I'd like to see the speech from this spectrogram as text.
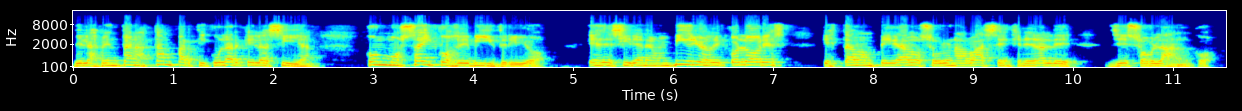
de las ventanas tan particular que él hacía, con mosaicos de vidrio. Es decir, eran vidrios de colores que estaban pegados sobre una base en general de yeso blanco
